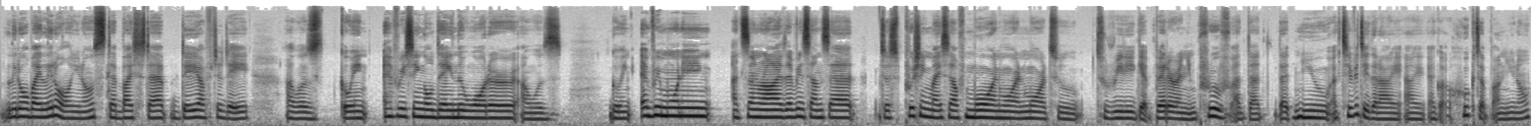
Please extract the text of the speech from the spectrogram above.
little by little, you know, step by step, day after day. I was going every single day in the water. I was going every morning at sunrise, every sunset just pushing myself more and more and more to to really get better and improve at that that new activity that I, I, I got hooked up on you know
